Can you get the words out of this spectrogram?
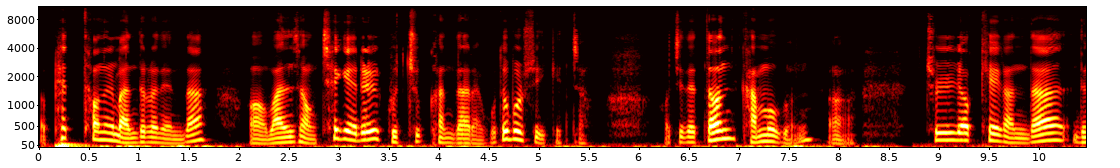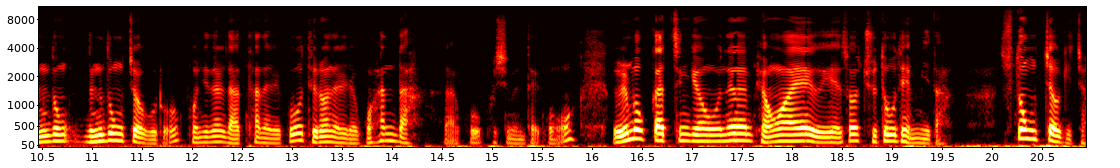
어, 패턴을 만들어낸다. 어, 완성, 체계를 구축한다라고도 볼 수 있겠죠. 어찌됐든 간목은 어, 출력해 간다, 능동, 능동적으로 본인을 나타내고 드러내려고 한다. 라고 보시면 되고, 을목 같은 경우는 병화에 의해서 주도됩니다. 수동적이죠.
